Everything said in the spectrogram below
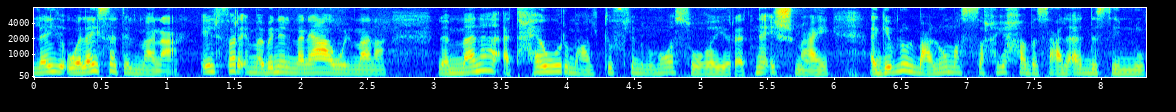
لي وليست المنع. إيه الفرق ما بين المناعة والمنع؟ لما أنا أتحاور مع الطفل من وهو صغير أتناقش معاه أجيب له المعلومة الصحيحة بس على قد سنه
